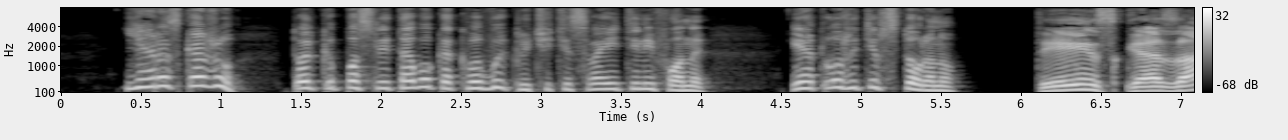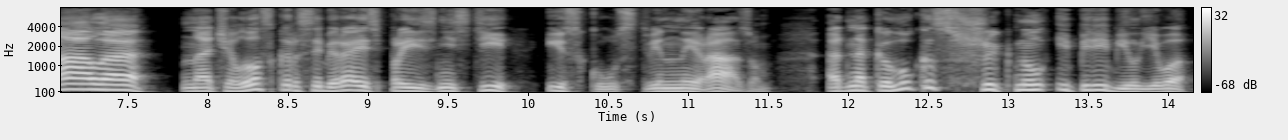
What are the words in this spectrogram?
— Я расскажу, только после того, как вы выключите свои телефоны и отложите в сторону. — Ты сказала... — начал Оскар, собираясь произнести «искусственный разум». Однако Лукас шикнул и перебил его.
